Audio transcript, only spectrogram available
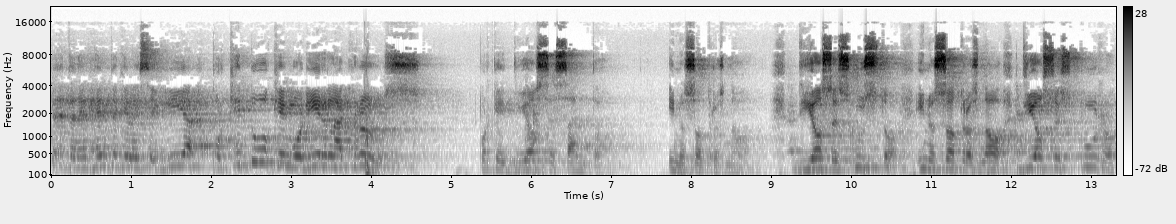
eh, tener gente que le seguía. ¿Por qué tuvo que morir en la cruz? Porque Dios es santo y nosotros no. Dios es justo y nosotros no. Dios es puro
